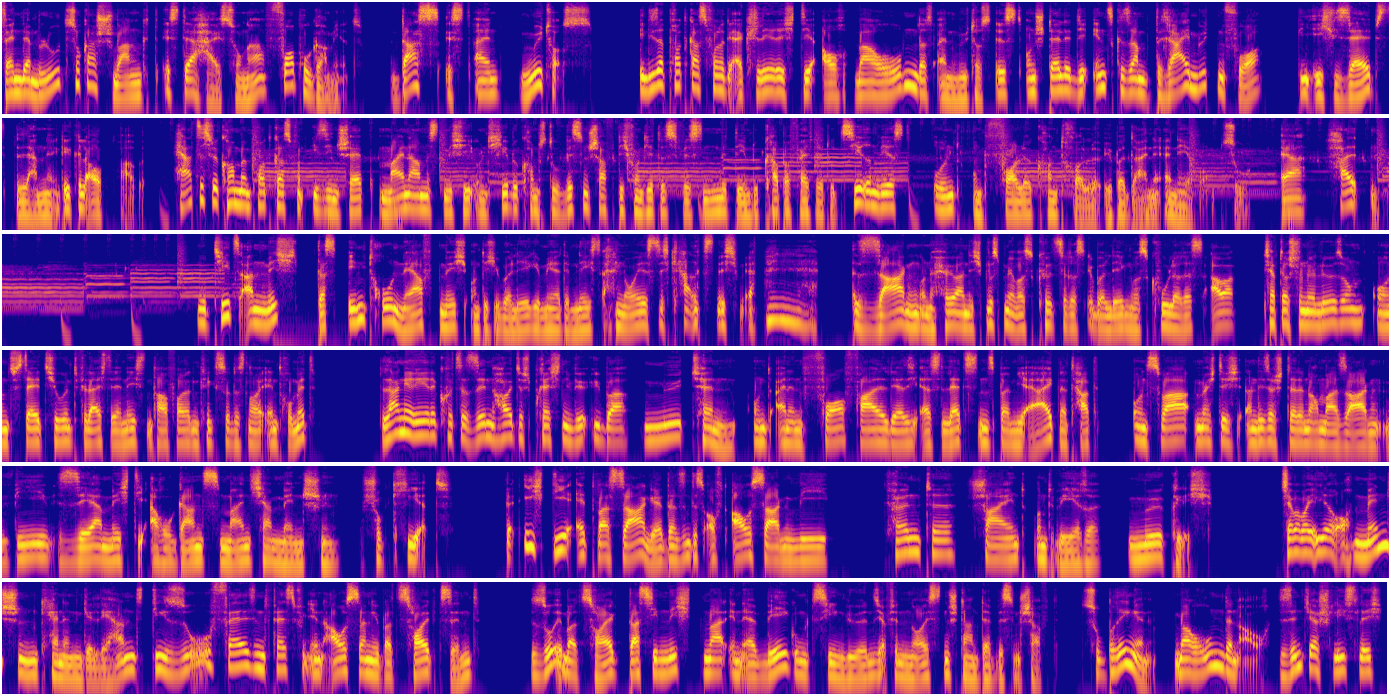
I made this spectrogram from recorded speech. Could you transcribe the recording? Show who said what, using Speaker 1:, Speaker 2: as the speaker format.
Speaker 1: Wenn der Blutzucker schwankt, ist der Heißhunger vorprogrammiert. Das ist ein Mythos. In dieser Podcast-Folge erkläre ich dir auch, warum das ein Mythos ist und stelle dir insgesamt drei Mythen vor, die ich selbst lange geglaubt habe. Herzlich willkommen beim Podcast von Easy in Shape. Mein Name ist Michi und hier bekommst du wissenschaftlich fundiertes Wissen, mit dem du Körperfett reduzieren wirst und um volle Kontrolle über deine Ernährung zu erhalten. Notiz an mich, das Intro nervt mich und ich überlege mir demnächst ein neues. Ich kann es nicht mehr sagen und hören. Ich muss mir was Kürzeres überlegen, was Cooleres. Aber ich habe da schon eine Lösung und stay tuned. Vielleicht in den nächsten paar Folgen kriegst du das neue Intro mit. Lange Rede, kurzer Sinn. Heute sprechen wir über Mythen und einen Vorfall, der sich erst letztens bei mir ereignet hat. Und zwar möchte ich an dieser Stelle nochmal sagen, wie sehr mich die Arroganz mancher Menschen schockiert. Wenn ich dir etwas sage, dann sind es oft Aussagen wie könnte, scheint und wäre möglich. Ich habe aber hier auch Menschen kennengelernt, die so felsenfest von ihren Aussagen überzeugt sind, so überzeugt, dass sie nicht mal in Erwägung ziehen würden, sie auf den neuesten Stand der Wissenschaft zu bringen. Warum denn auch? Sie sind ja schließlich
